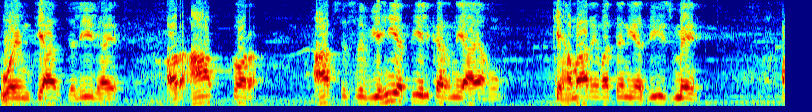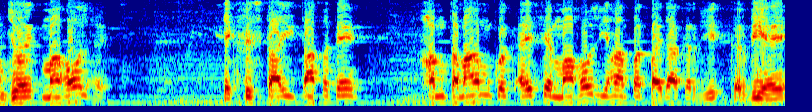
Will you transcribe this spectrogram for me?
وہ امتیاز جلیل ہے۔ اور آپ کو اور آپ سے صرف یہی اپیل کرنے آیا ہوں کہ ہمارے وطن عزیز میں جو ایک ماحول ہے، ایک فستائی طاقتیں، ہم تمام کو ایک ایسے ماحول یہاں پر پیدا کر دیے ہیں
